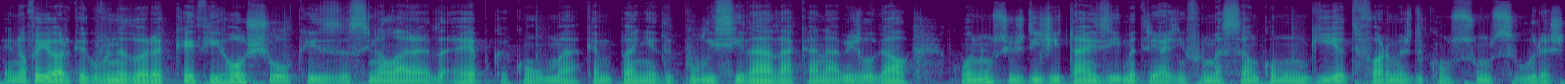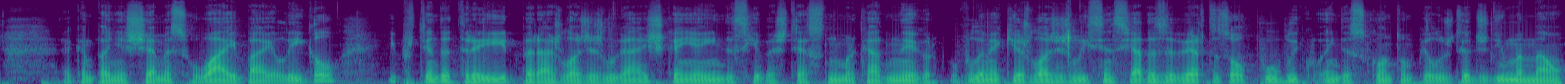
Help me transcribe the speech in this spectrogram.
Em Nova Iorque, a governadora Kathy Hochul quis assinalar a época com uma campanha de publicidade à cannabis legal com anúncios digitais e materiais de informação como um guia de formas de consumo seguras. A campanha chama-se Why Buy Legal e pretende atrair para as lojas legais quem ainda se abastece no mercado negro. O problema é que as lojas licenciadas abertas ao público ainda se contam pelos dedos de uma mão.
